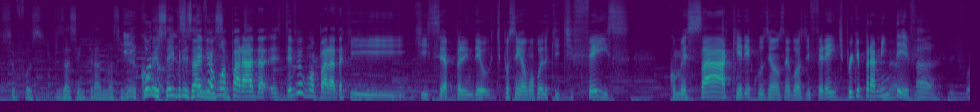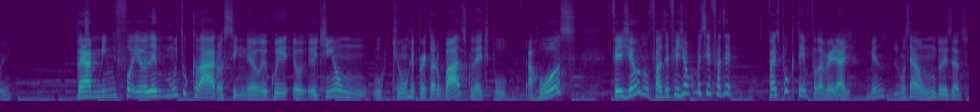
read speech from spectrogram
se eu fosse precisasse entrar numa cerveja. Eu comecei a brisar teve nisso. alguma parada, teve alguma parada que que você aprendeu, tipo assim, alguma coisa que te fez começar a querer cozinhar uns negócios diferentes? Porque pra mim né? teve. Ah, o que, que foi? Pra mim foi, eu lembro muito claro assim, né? Eu, eu, eu, eu tinha um eu tinha um repertório básico, né, tipo arroz, feijão, não fazia feijão, eu comecei a fazer faz pouco tempo, falar a verdade, menos, não sei, um, dois anos.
